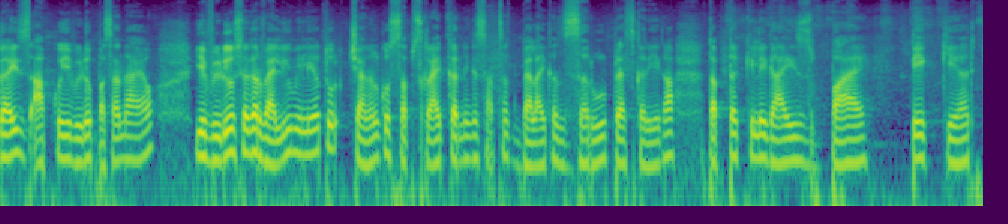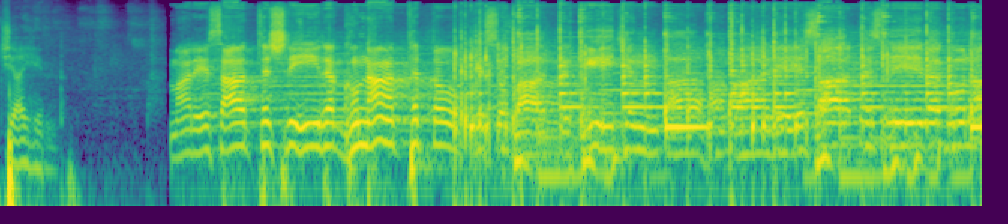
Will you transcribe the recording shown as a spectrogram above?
गाइज़ आपको ये वीडियो पसंद आया हो। ये वीडियो से अगर वैल्यू मिली हो तो चैनल को सब्सक्राइब करने के साथ साथ बेल आइकन ज़रूर प्रेस करिएगा। तब तक के लिए गाइज़ बाय टेक केयर जय हिंद हमारे साथ श्री रघुनाथ तो किस बात की चिंता? हमारे साथ श्री रघुनाथ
